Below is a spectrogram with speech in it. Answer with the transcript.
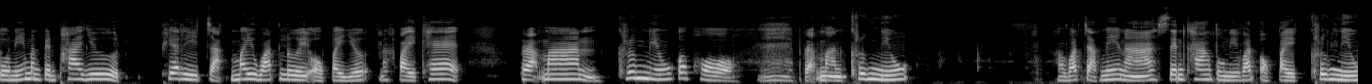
ตัวนี้มันเป็นผ้ายืด พี่รีจะไม่วัดเลยออกไปเยอะนะไปแค่ ประมาณครึ่งนิ้วก็พอประมาณครึ่งนิ้ววัดจากนี่นะ เส้นข้างตรงนี้วัดออกไปครึ่งนิ้ว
